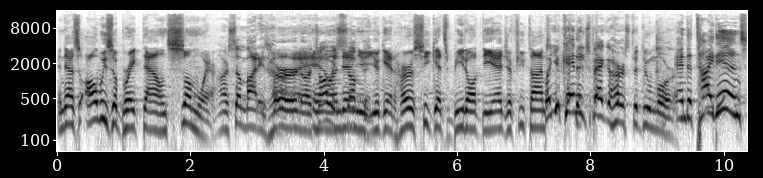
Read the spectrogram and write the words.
And there's always a breakdown somewhere. Or somebody's hurt, uh, or it's always and then something. You, you, get Hurst. He gets beat off the edge a few times. But you can't the, expect Hurst to do more. And the tight ends,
